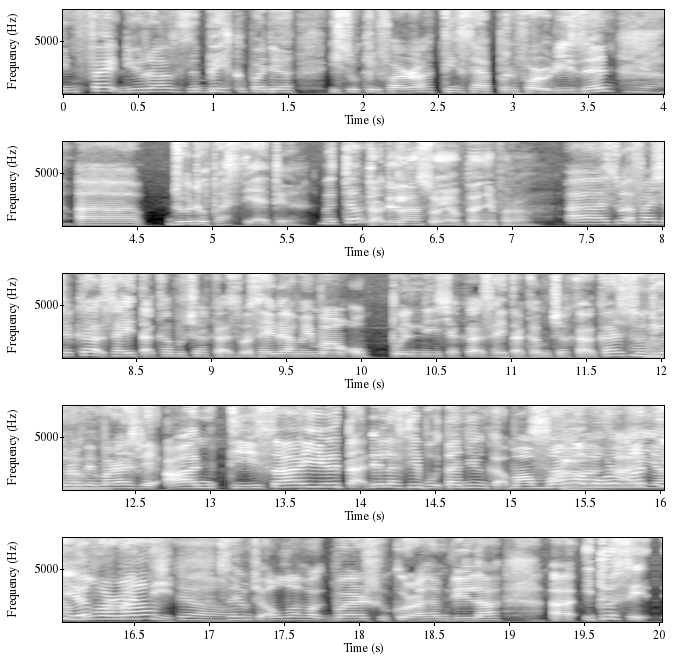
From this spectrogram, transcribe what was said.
in fact diorang lebih kepada it's okay Farah. Things happen for a reason. Ya. uh, jodoh pasti ada Betul? Tak ada langsung yang bertanya Farah. Uh, sebab Farah cakap Saya takkan bercakap Sebab saya dah memang Openly cakap Saya takkan bercakap kan So hmm. diorang memang rasa Aunty saya Tak adalah sibuk tanya Kat mama Sangat menghormati ayah. ya, Farah. Menghormati Ya. Saya macam Allah Akbar Syukur Alhamdulillah uh, Itu asyik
